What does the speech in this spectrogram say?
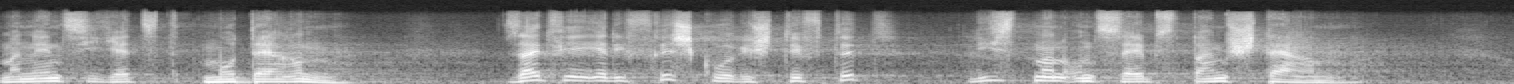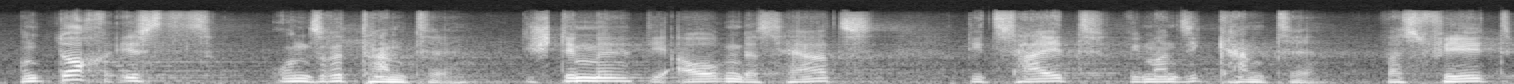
man nennt sie jetzt modern. Seit wir ihr die Frischkur gestiftet, liest man uns selbst beim Stern. Und doch ist's unsere Tante, die Stimme, die Augen, das Herz, die Zeit, wie man sie kannte. Was fehlt,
